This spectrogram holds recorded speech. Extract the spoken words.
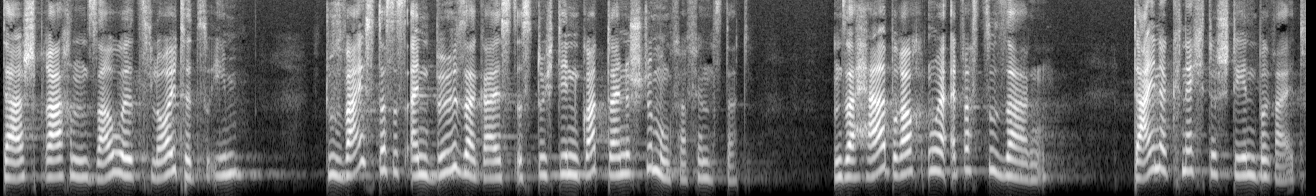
Da sprachen Sauls Leute zu ihm, du weißt, dass es ein böser Geist ist, durch den Gott deine Stimmung verfinstert. Unser Herr braucht nur etwas zu sagen. Deine Knechte stehen bereit.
